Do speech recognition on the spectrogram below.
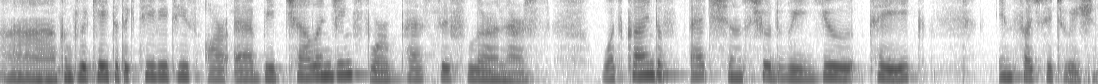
uh, complicated activities are a bit challenging for passive learners. What kind of actions should we you take in such situations?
